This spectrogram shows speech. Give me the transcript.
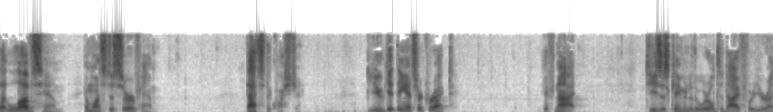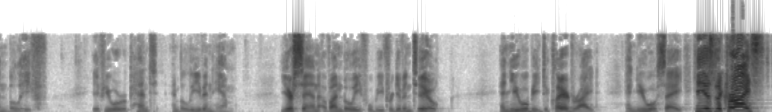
that loves him and wants to serve him? That's the question. Do you get the answer correct? If not, Jesus came into the world to die for your unbelief. If you will repent and believe in him, your sin of unbelief will be forgiven too. And you will be declared right, and you will say, He is the Christ,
